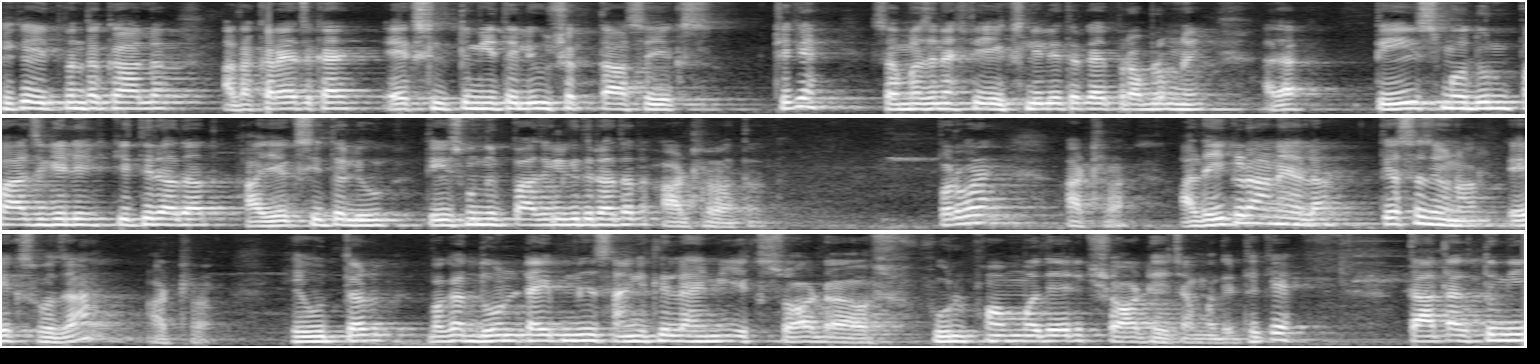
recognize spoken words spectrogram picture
ठीक आहे? इथपर्यंत कळालं? आता करायचं काय? एक्स तुम्ही इथं लिहू शकता असं एक्स ठीक आहे? समजण्यासाठी एक्स लिहिले तर काही प्रॉब्लेम नाही. आता तेवीसमधून पाच गेले किती राहतात? हा एक्स इथं लिहू. तेवीसमधून पाच गेले किती राहतात? आठ राहतात. बरोबर आहे? अठरा. आता इकडं आणायला तसंच येणार. एक्स वजा अठरा. हे उत्तर बघा दोन टाईपने सांगितलेलं आहे मी. एक शॉर्ट फुल फॉर्ममध्ये आणि शॉर्ट ह्याच्यामध्ये ठीक आहे? तर आता तुम्ही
